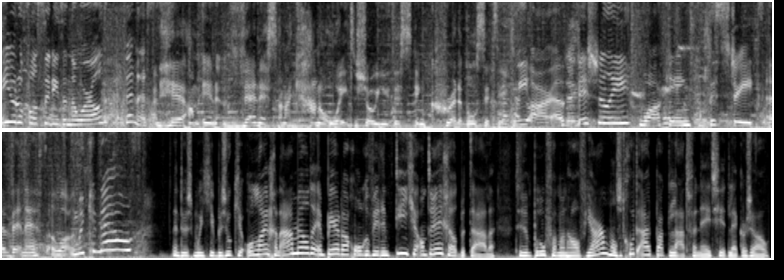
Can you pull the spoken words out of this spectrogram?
beautiful cities in the world, Venice. And here I'm in Venice, and I cannot wait to show you this incredible city. We are officially walking the streets of Venice along the canals. En dus moet je je bezoekje online gaan aanmelden en per dag ongeveer een tientje entreegeld betalen. Het is een proef van een half jaar. Als het goed uitpakt, laat Venetië het lekker zo.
